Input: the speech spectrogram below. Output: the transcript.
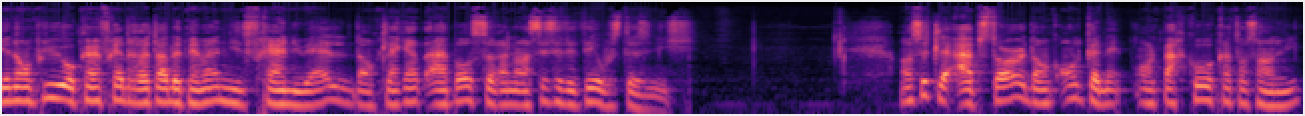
il n'y a non plus aucun frais de retard de paiement ni de frais annuels. Donc, la carte Apple sera lancée cet été aux États-Unis. Ensuite, le App Store, donc on le connaît, on le parcourt quand on s'ennuie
